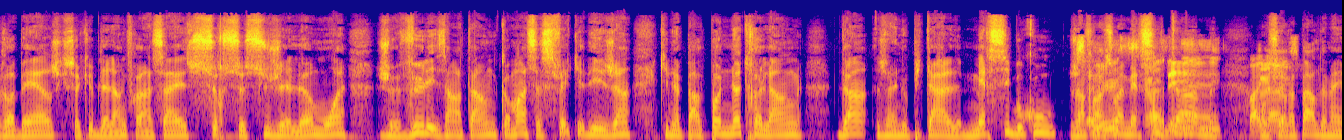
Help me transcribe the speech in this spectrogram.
Roberge, qui s'occupe de la langue française, sur ce sujet-là. Moi, je veux les entendre. Comment ça se fait qu'il y a des gens qui ne parlent pas notre langue dans un hôpital? Merci beaucoup, Jean-François. Merci, Tom. on se reparle demain.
